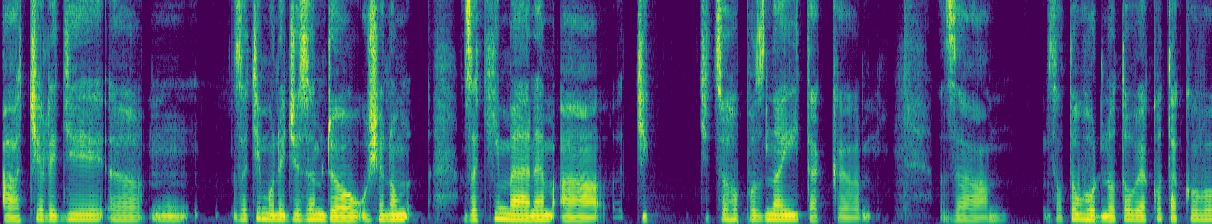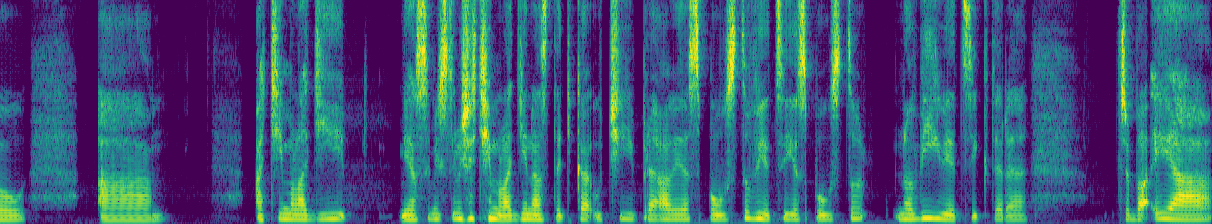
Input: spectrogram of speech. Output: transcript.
a ti lidi uh, za tím Unijazzem jdou už jenom za tím jménem a ti, ti co ho poznají, tak uh, za, za tou hodnotou jako takovou a, a ti mladí já si myslím, že ti mladí nás teďka učí právě spoustu věcí, je spoustu nových věcí, které třeba i já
